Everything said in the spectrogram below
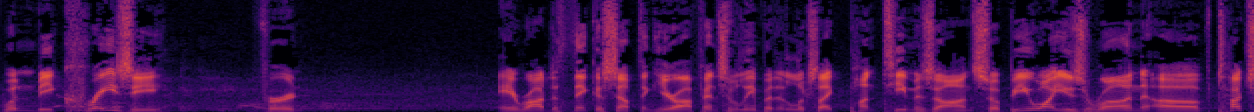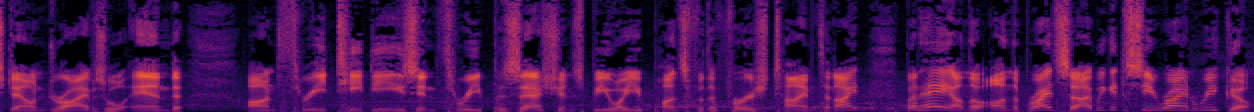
Wouldn't be crazy for A Rod to think of something here offensively, but it looks like punt team is on. So BYU's run of touchdown drives will end on three TDs in three possessions. BYU punts for the first time tonight. But hey, on the on the bright side, we get to see Ryan Rehkow.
